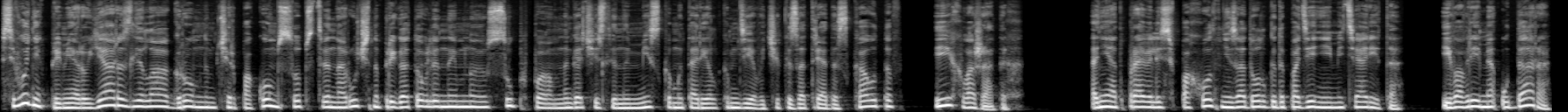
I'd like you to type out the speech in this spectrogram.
Сегодня, к примеру, я разлила огромным черпаком собственноручно приготовленный мною суп по многочисленным мискам и тарелкам девочек из отряда скаутов и их вожатых. Они отправились в поход незадолго до падения метеорита, и во время удара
